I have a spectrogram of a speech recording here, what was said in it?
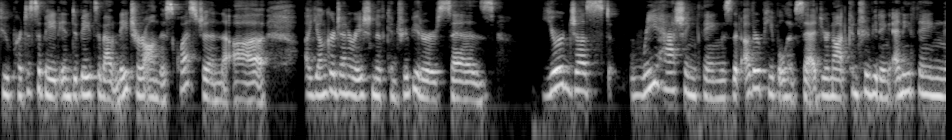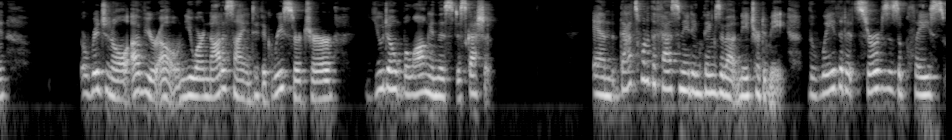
to participate in debates about nature on this question, uh, a younger generation of contributors says, You're just rehashing things that other people have said. You're not contributing anything original of your own. You are not a scientific researcher. You don't belong in this discussion. And that's one of the fascinating things about nature to me the way that it serves as a place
